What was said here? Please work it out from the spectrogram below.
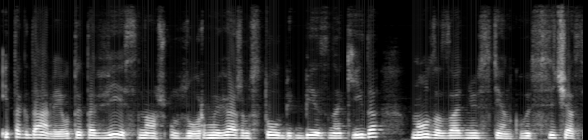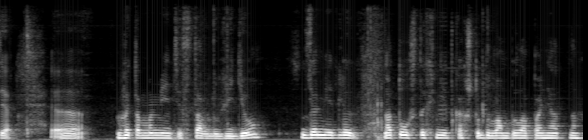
И так далее. Вот это весь наш узор. Мы вяжем столбик без накида но за заднюю стенку. Вот сейчас я э, в этом моменте ставлю видео. Замедленно на толстых нитках чтобы вам было понятно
